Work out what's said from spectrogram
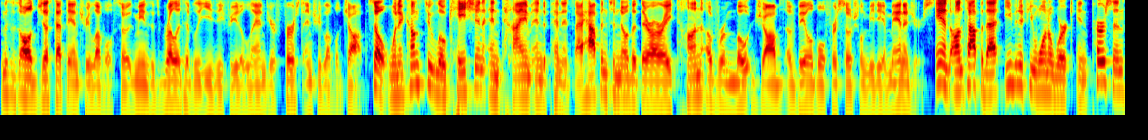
And this is all just at the entry level. So it means it's relatively easy easy for you to land your first entry level job. So when it comes to location and time independence, I happen to know that there are a ton of remote jobs available for social media managers. And on top of that, even if you wanna work in person,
